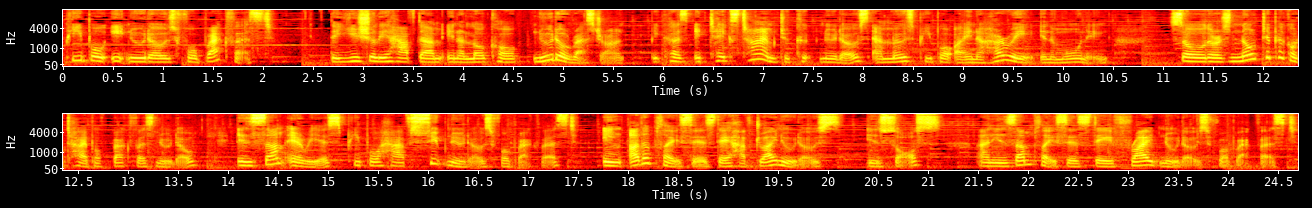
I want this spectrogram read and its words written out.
people eat noodles for breakfast they usually have them in a local noodle restaurant because it takes time to cook noodles and most people are in a hurry in the morning. So there's no typical type of breakfast noodle. In some areas, people have soup noodles for breakfast. In other places, they have dry noodles in sauce. And in some places, they fried noodles for breakfast.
